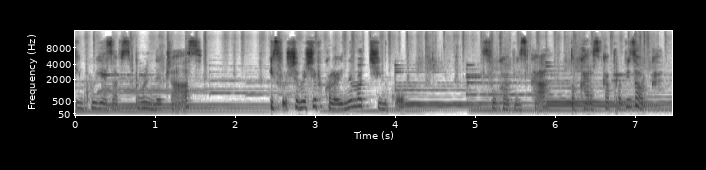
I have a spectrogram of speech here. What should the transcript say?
Dziękuję za wspólny czas i słyszymy się w kolejnym odcinku. Słuchowiska Tokarska Prowizorka.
